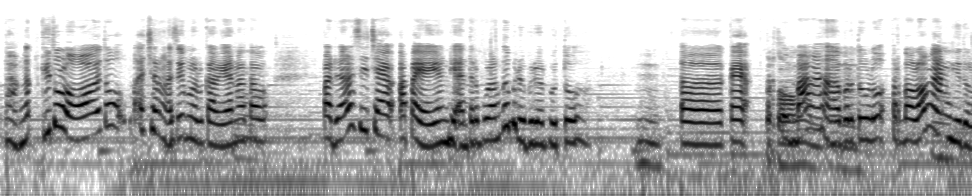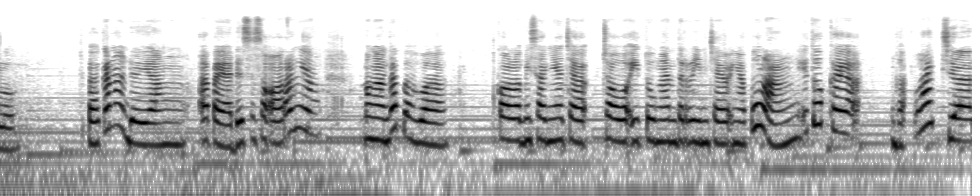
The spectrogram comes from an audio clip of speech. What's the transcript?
banget gitu loh. Itu wajar nggak sih menurut kalian atau padahal si cewek apa ya yang diantar pulang tuh bener-bener butuh Hmm. eh, kayak Pertolongan. Hmm. pertulu- pertolongan gitu loh. Bahkan ada yang apa ya, ada seseorang yang menganggap bahwa kalau misalnya cowok itu nganterin ceweknya pulang, itu kayak nggak wajar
